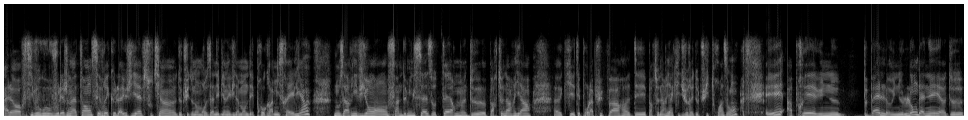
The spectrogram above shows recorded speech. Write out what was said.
alors, si vous voulez, Jonathan, c'est vrai que l'AUJF soutient euh, depuis de nombreuses années, bien évidemment, des programmes israéliens. Nous arrivions en fin 2016 au terme de partenariats euh, qui étaient pour la plupart des partenariats qui duraient depuis trois ans. Et après une belle, une longue année euh, de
